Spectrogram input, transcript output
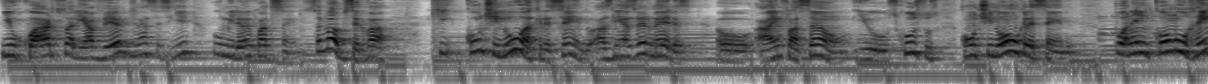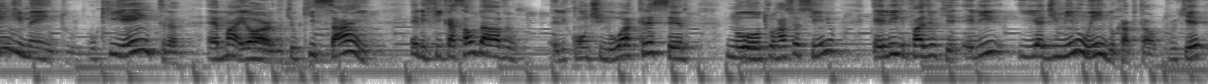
e o quarto, a linha verde, né, se seguir, 1 milhão e 400. Você vai observar que continua crescendo as linhas vermelhas. A inflação e os custos continuam crescendo. Porém, como o rendimento, o que entra é maior do que o que sai, ele fica saudável ele continua a crescer. No outro raciocínio, ele fazia o quê? Ele ia diminuindo o capital, porque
